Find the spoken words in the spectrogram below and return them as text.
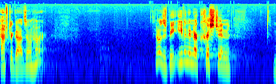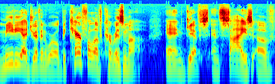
after God's own heart. You know, just be, even in our Christian media driven world, be careful of charisma and gifts and size of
